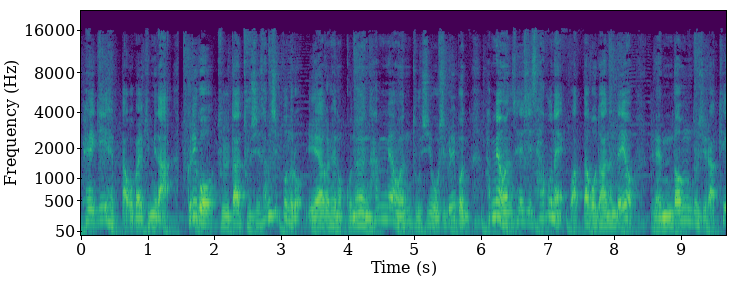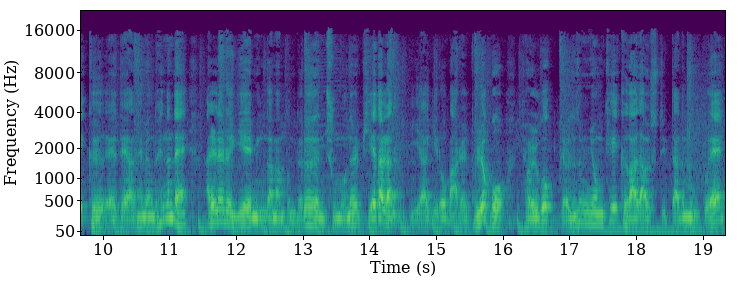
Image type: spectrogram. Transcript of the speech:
폐기했다고 밝힙니다. 그리고 둘 다 2시 30분으로 예약을 해놓고는 한 명은 2시 51분, 한 명은 3시 4분에 왔다고도 하는데요. 랜덤 도시락 케이크에 대한 해명도 했는데 알레르기에 민감한 분들은 주문을 피해달라는 이야기로 말을 돌렸고 결국 연습용 케이크가 나올 수도 있다는 문구에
